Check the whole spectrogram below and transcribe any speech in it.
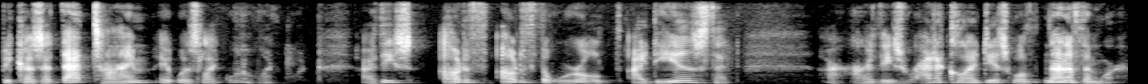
because at that time it was like, whoa, what, what are these out of out of the world ideas that are, are these radical ideas? Well, none of them were,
